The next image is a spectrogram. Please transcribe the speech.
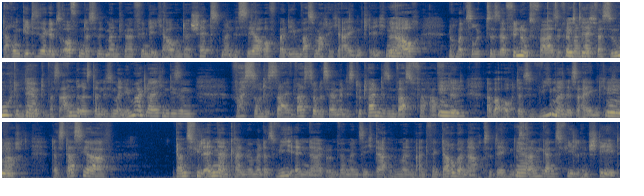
darum geht es ja ganz oft und das wird manchmal, finde ich, auch unterschätzt. Man ist sehr oft bei dem, was mache ich eigentlich. Ne? Ja. Auch nochmal zurück zu dieser Findungsphase. Wenn Richtig. man halt was sucht und denkt, was anderes, dann ist man immer gleich in diesem was soll es sein, was soll es sein. Man ist total in diesem Was verhaftet. Mhm. Aber auch das, wie man es eigentlich mhm. macht, dass das ja ganz viel ändern kann, wenn man das Wie ändert und wenn man sich da, wenn man anfängt darüber nachzudenken, dass ja. dann ganz viel entsteht.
